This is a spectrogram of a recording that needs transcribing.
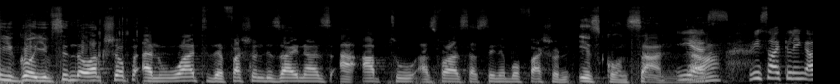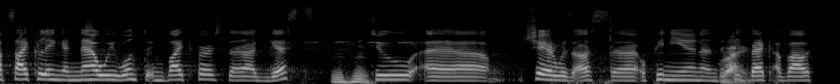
There you go. You've seen the workshop and what the fashion designers are up to as far as sustainable fashion is concerned. Yes, huh? recycling, upcycling, and now we want to invite first a guest Mm-hmm. to uh, share with us uh, opinion and the Right. feedback about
